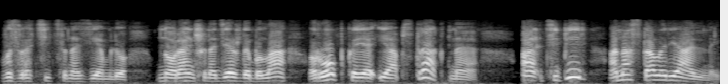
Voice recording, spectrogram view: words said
возвратиться на Землю, но раньше надежда была робкая и абстрактная, а теперь она стала реальной.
